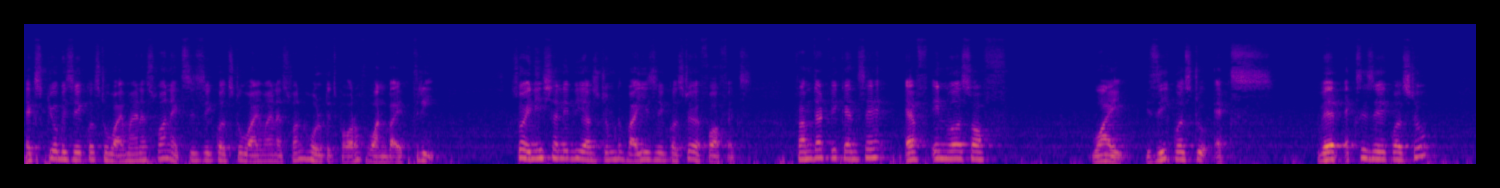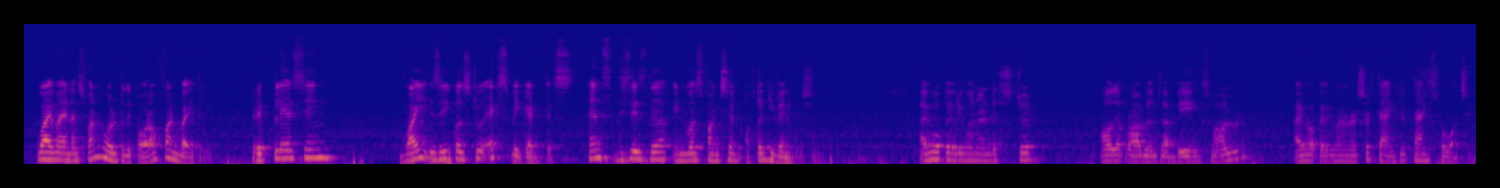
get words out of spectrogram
x cube is equals to y minus 1 x is equals to y minus 1 whole to the power of 1 by 3 so initially we assumed y is equals to f of x. From that we can say f inverse of y is equals to x where x is equals to y minus 1 whole to the power of 1 by 3 replacing y is equals to x we get this. Hence this is the inverse function of the given question. I hope everyone understood how the problems are being solved. I hope everyone understood. Thank you. Thanks for watching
